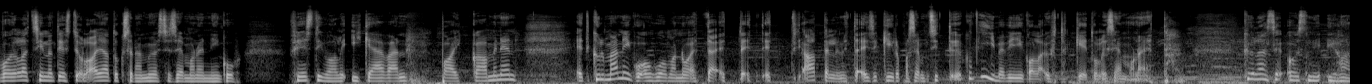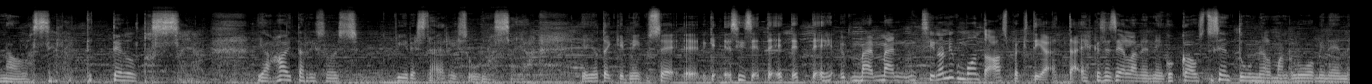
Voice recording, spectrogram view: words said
voi olla, että siinä on tietysti ollut ajatuksena myös se semmoinen niin festivaali-ikävän paikkaaminen. Että kyllä mä niin kuin olen huomannut, että et, et, et, ajattelin, että ei se kirpase, mutta sitten joku viime viikolla yhtäkkiä tuli semmoinen, että kyllä se olisi niin ihana olla siellä teltassa ja, ja haitaris olisi viidessä eri suunnassa ja, ja jotenkin niin kuin se, siis et, et, et, et, mä, mä, siinä on niin kuin monta aspektia, että ehkä se sellainen niin kuin kaustisen tunnelman luominen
